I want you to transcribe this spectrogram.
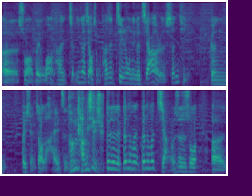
呃数码宝贝，我忘了他叫应该叫什么，他是借用那个加尔的身体跟被选召的孩子恒常性对对对，跟他们跟他们讲了，就是说，呃，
